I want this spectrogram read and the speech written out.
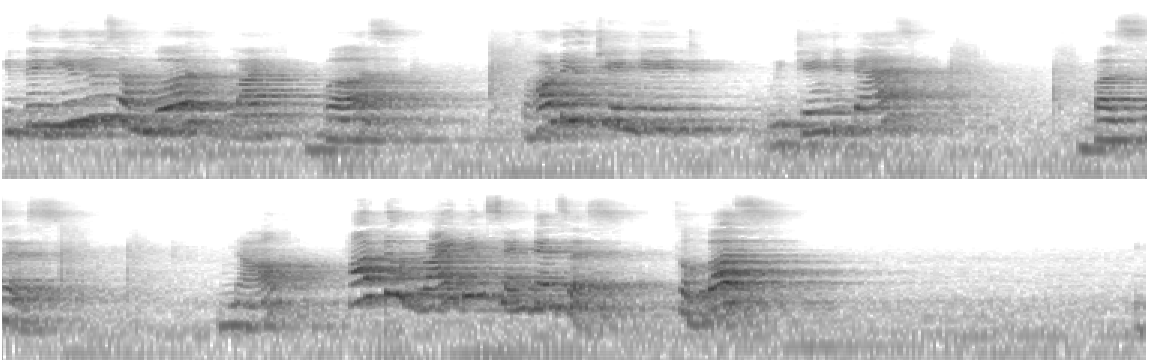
If they give you some word like bus, so how do you change it? We change it as buses. Now, how to write in sentences? So, bus. If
